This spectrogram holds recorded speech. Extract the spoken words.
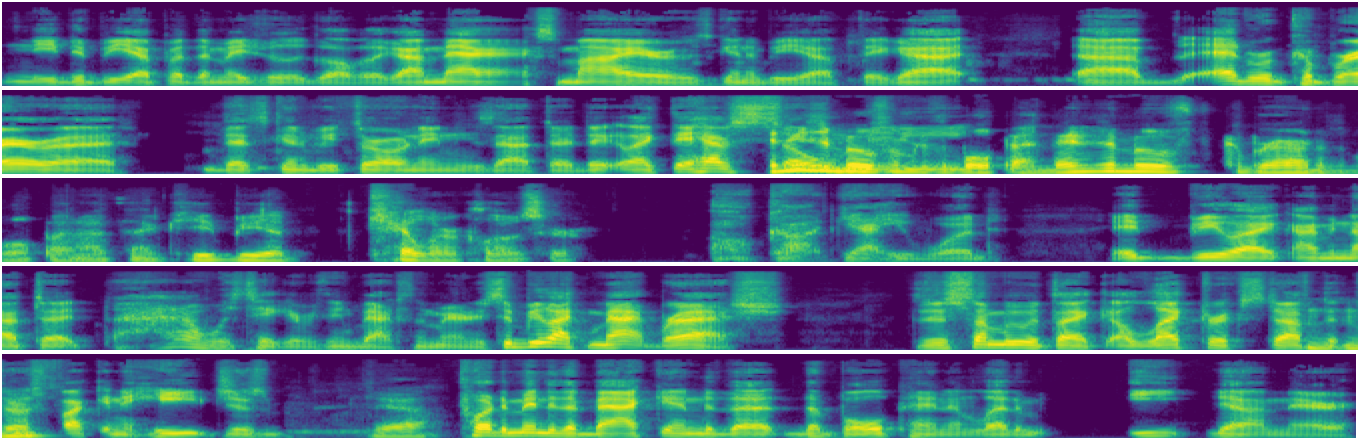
need to be up at the major league level. They got Max Meyer who's gonna be up. They got uh, Edward Cabrera that's gonna be throwing innings out there. They, like they have So They need to move him to the bullpen. They need to move Cabrera to the bullpen. I think he'd be a killer closer. Oh God, yeah, he would. It'd be like I mean, not to I always take everything back to the Mariners. It'd be like Matt Brash. There's somebody with like electric stuff that Mhm. throws fucking heat. Just Yeah, put him into the back end of the the bullpen and let him eat down there.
